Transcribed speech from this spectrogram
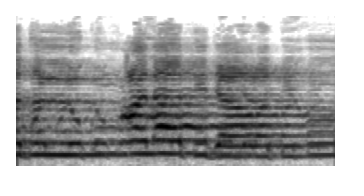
আদুল্লুকুম আলা তিজাওয়াতিন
